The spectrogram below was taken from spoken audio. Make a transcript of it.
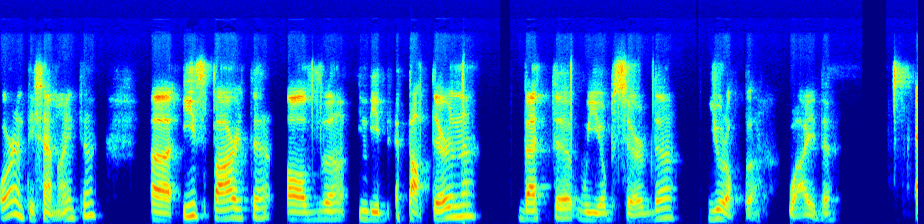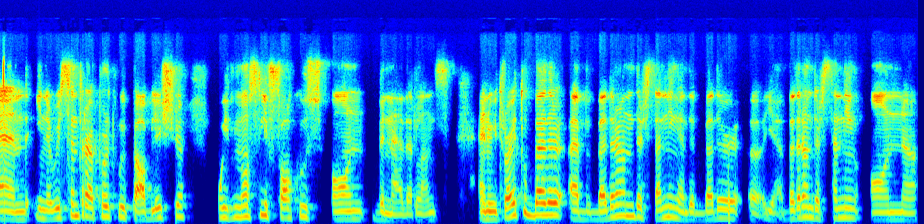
or anti-Semite uh, is part of uh, indeed a pattern that uh, we observed Europe-wide. And in a recent report we published, we mostly focus on the Netherlands, and we try to better have a better understanding and a better, yeah, better understanding on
